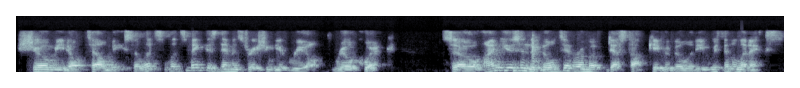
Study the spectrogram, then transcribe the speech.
show me, don't tell me. So let's let's make this demonstration get real, real quick. So I'm using the built-in remote desktop capability within Linux.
